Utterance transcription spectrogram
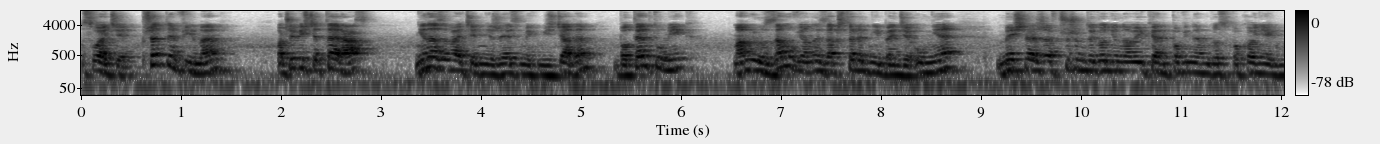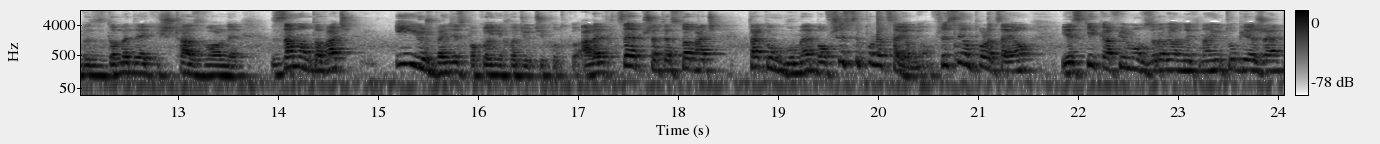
Słuchajcie, przed tym filmem, oczywiście teraz, nie nazywajcie mnie, że jestem jakimś dziadem, bo ten tłumik mam już zamówiony, za 4 dni będzie u mnie. Myślę, że w przyszłym tygodniu na weekend powinienem go spokojnie, jakby zdobędę jakiś czas wolny, zamontować i już będzie spokojnie chodził cichutko. Ale chcę przetestować taką gumę, bo wszyscy polecają ją. Wszyscy ją polecają. Jest kilka filmów zrobionych na YouTubie, że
